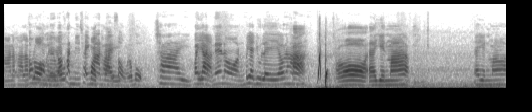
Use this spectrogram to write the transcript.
มานะคะรับต้องรบอองกเลยแล้วว่าคันนี้ใช้ปลอดงานภัได้ย สองระบบ ใช่ประหยัดแน่นอน ประหยัดอยู่แล้วนะคะ ค่ะ อ๋อแอร์เย็นมากแอร์เย็นมาก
